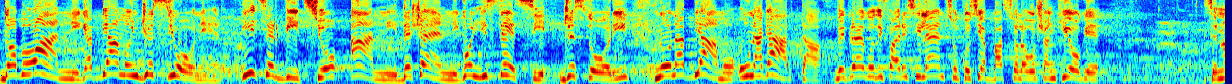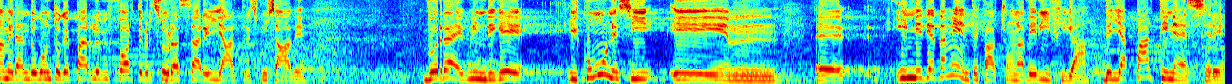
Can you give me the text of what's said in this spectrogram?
Dopo anni che abbiamo in gestione il servizio, anni, decenni, con gli stessi gestori, non abbiamo una carta, vi prego di fare silenzio così abbasso la voce anch'io che se no mi rendo conto che parlo più forte per sovrastare gli altri, scusate. Vorrei quindi che il Comune si, ehm, eh, immediatamente faccia una verifica degli appalti in essere,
